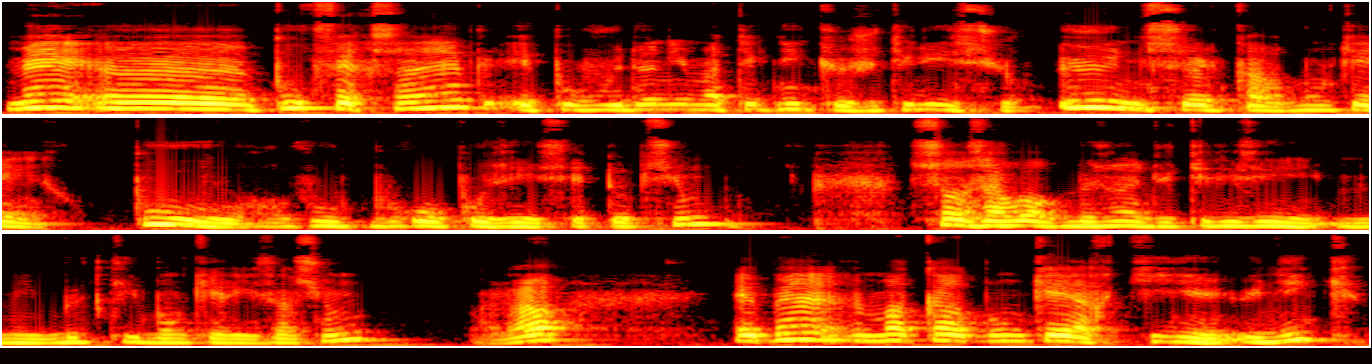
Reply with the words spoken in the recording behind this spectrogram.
Mais euh, pour faire simple et pour vous donner ma technique que j'utilise sur une seule carte bancaire pour vous proposer cette option, sans avoir besoin d'utiliser mes multi-bancarisations, voilà, eh bien, ma carte bancaire qui est unique,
